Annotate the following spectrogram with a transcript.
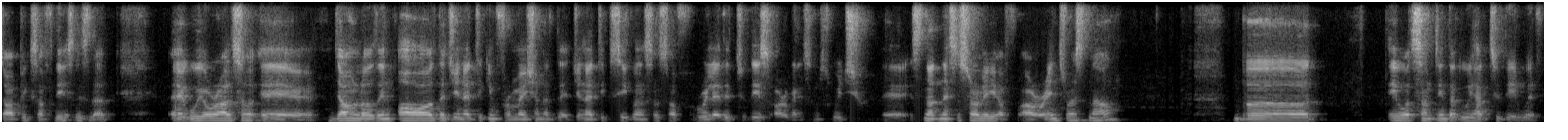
topics of this is that uh, we are also uh, downloading all the genetic information and the genetic sequences of related to these organisms, which uh, is not necessarily of our interest now, but it was something that we had to deal with.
